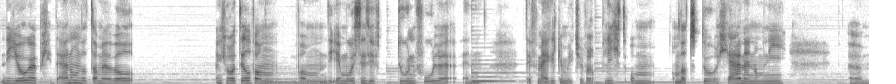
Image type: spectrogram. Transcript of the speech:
die yoga heb gedaan. Omdat dat mij wel een groot deel van, van die emoties heeft doen voelen. En het heeft mij eigenlijk een beetje verplicht om, om dat te doorgaan en om niet ehm,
